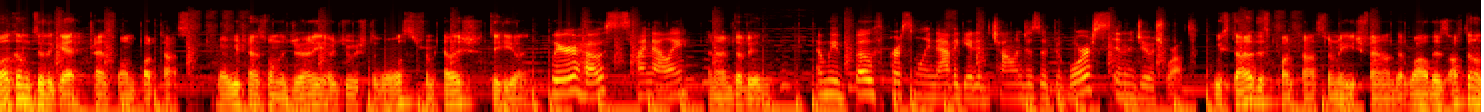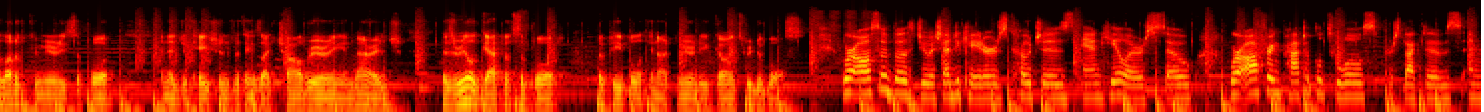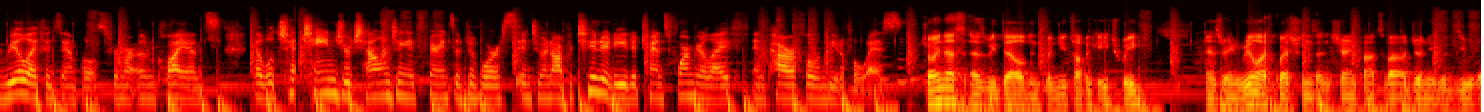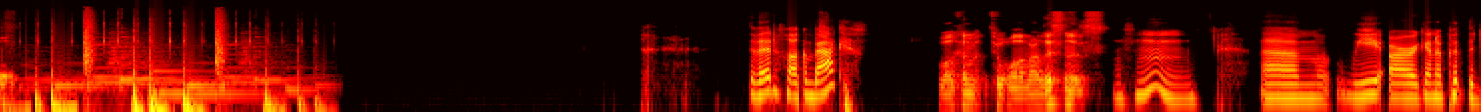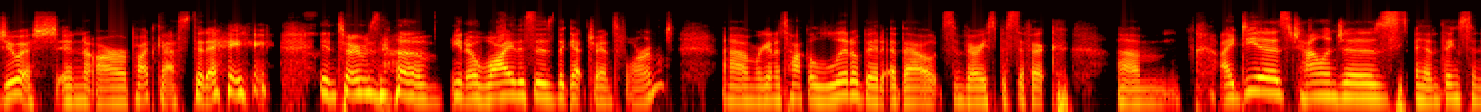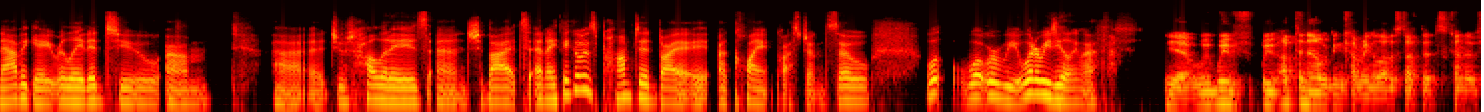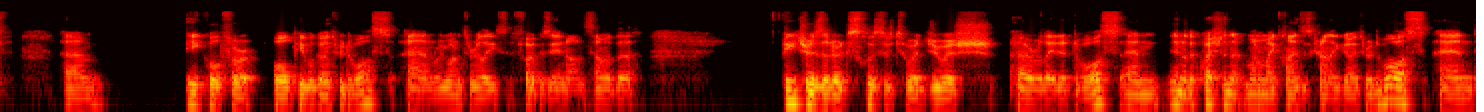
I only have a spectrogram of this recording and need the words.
Welcome to the Get Transformed podcast, where we transform the journey of Jewish divorce from hellish to healing. We're your hosts. I'm Ellie. And I'm David. And we've both personally navigated the challenges of divorce in the Jewish world. We started this podcast when we each found that while there's often a lot of community support and education for things like child rearing and marriage, there's a real gap of support of people in our community going through divorce. We're also both Jewish educators, coaches, and healers. So we're offering practical tools, perspectives, and real life examples from our own clients that will ch- change your challenging experience of divorce into an opportunity to transform your life in powerful and beautiful ways. Join us as we delve into a new topic each week, answering real life questions and sharing parts of our journey with you all. David, welcome back. Welcome to all of our listeners. Hmm. Um, we are going to put the Jewish in our podcast today in terms of, you know, why this is the Get Transformed. Um, we're going to talk a little bit about some very specific um, ideas, challenges, and things to navigate related to um, uh, Jewish holidays and Shabbat. And I think it was prompted by a client question. So, what what were we? What are we dealing with? Yeah, we, have we've we up to now we've been covering a lot of stuff that's kind of um, equal for all people going through divorce, and we wanted to really focus in on some of the features that are exclusive to a Jewish uh, related divorce. And you know, the question that one of my clients is currently going through a divorce, and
